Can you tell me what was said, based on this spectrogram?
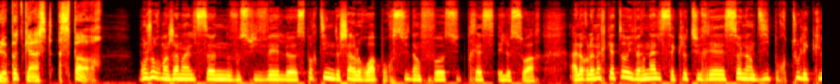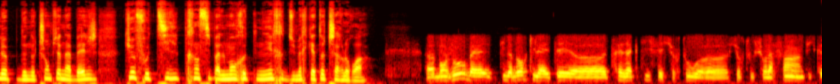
le podcast Sport. Bonjour Benjamin Elson, vous suivez le Sporting de Charleroi pour Sud Info, Sud Presse et Le Soir. Alors le mercato hivernal s'est clôturé ce lundi pour tous les clubs de notre championnat belge. Que faut-il principalement retenir du mercato de Charleroi? Euh, bonjour. Ben, tout d'abord qu'il a été euh, très actif et surtout euh, surtout sur la fin, hein, puisque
